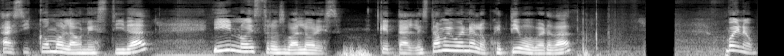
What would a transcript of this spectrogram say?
así como la honestidad y nuestros valores. ¿Qué tal? Está muy bueno el objetivo, ¿verdad? Bueno,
